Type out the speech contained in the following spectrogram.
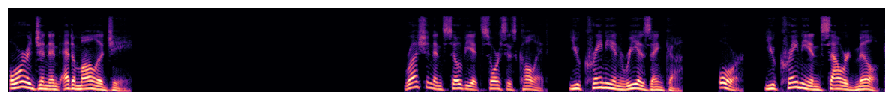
Origin and etymology Russian and Soviet sources call it Ukrainian Ryazhenka or Ukrainian soured milk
